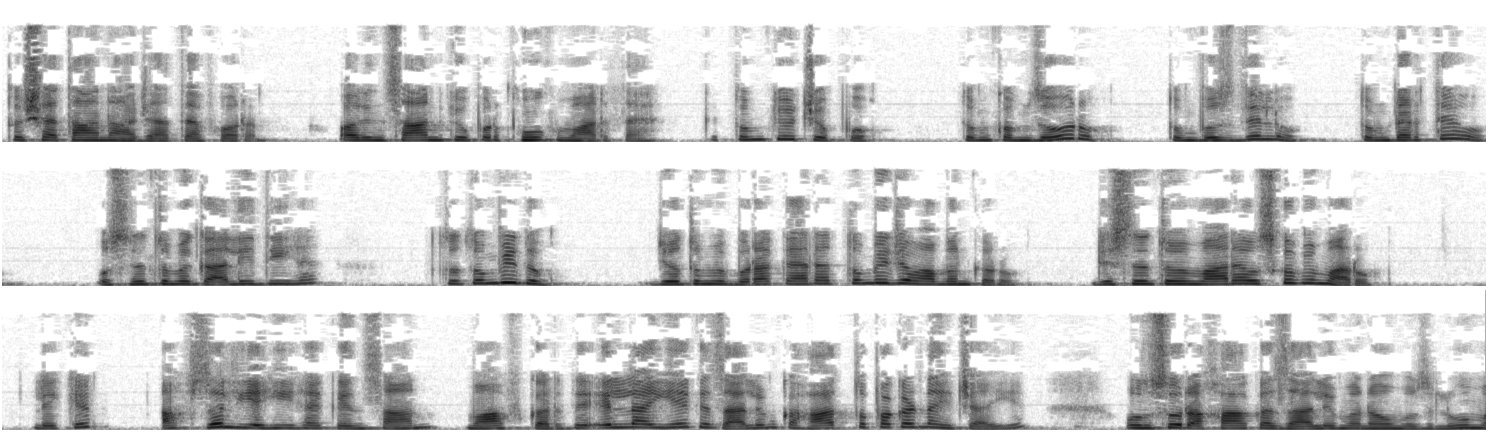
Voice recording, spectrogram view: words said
تو شیتان آ جاتا ہے فوراً اور انسان کے اوپر پھونک مارتا ہے کہ تم کیوں چپ ہو؟ تم کمزور ہو، تم بزدل ہو، تم ڈرتے ہو، اس نے تمہیں گالی دی ہے، تو تم بھی دو۔ جو تمہیں برا کہہ رہا ہے، تم بھی جوابن کرو۔ جس نے تمہیں مارا اس کو بھی مارو۔ لیکن افضل یہی ہے کہ انسان معاف کر دے۔ اللہ یہ کہ ظالم کا ہاتھ تو پکڑنا ہی چاہیے۔ انسو رخا کا ظالم مظلوم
